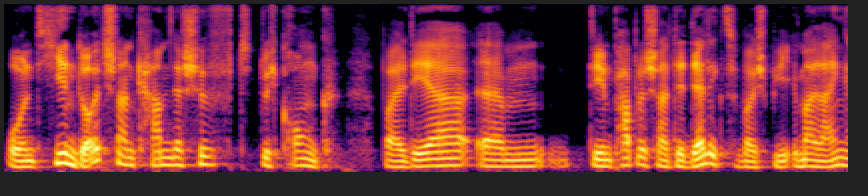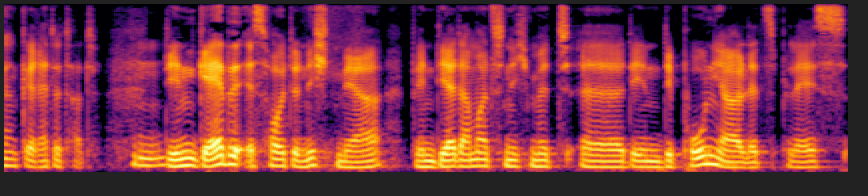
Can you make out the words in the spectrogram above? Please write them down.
Und hier in Deutschland kam der Shift durch Gronk weil der ähm, den Publisher Dedelic zum Beispiel im Alleingang gerettet hat. Mhm. Den gäbe es heute nicht mehr, wenn der damals nicht mit äh, den Deponia Let's Plays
